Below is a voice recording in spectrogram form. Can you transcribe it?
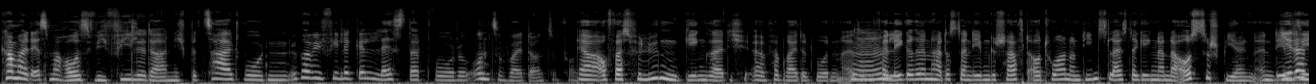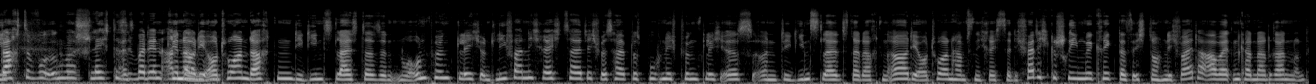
kam halt erstmal raus, wie viele da nicht bezahlt wurden, über wie viele gelästert wurde und so weiter und so fort. Ja, auch was für Lügen gegenseitig äh, verbreitet wurden. Also Mhm. die Verlegerin hat es dann eben geschafft, Autoren und Dienstleister gegeneinander auszuspielen. Indem Jeder sie, dachte wohl irgendwas Schlechtes über den anderen. Genau, die ne? Autoren dachten, die Dienstleister sind nur unpünktlich und liefern nicht rechtzeitig, weshalb das Buch nicht pünktlich ist. Und die Dienstleister dachten, ah, die Autoren haben es nicht rechtzeitig fertig geschrieben gekriegt, dass ich noch nicht weiterarbeiten kann daran. Und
